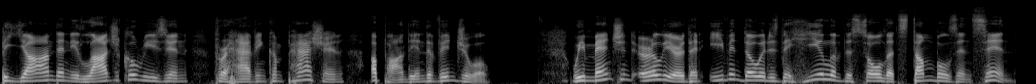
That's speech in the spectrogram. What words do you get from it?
beyond any logical reason for having compassion upon the individual. We mentioned earlier that even though it is the heel of the soul that stumbles in sin,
